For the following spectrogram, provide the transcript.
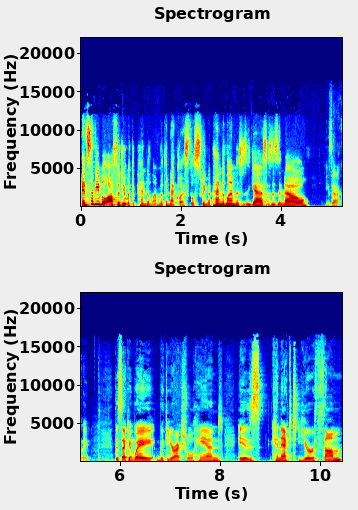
And some people also do it with the pendulum, with a necklace. They'll swing a pendulum. This is a yes, this is a no. Exactly. The second way with your actual hand is connect your thumb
